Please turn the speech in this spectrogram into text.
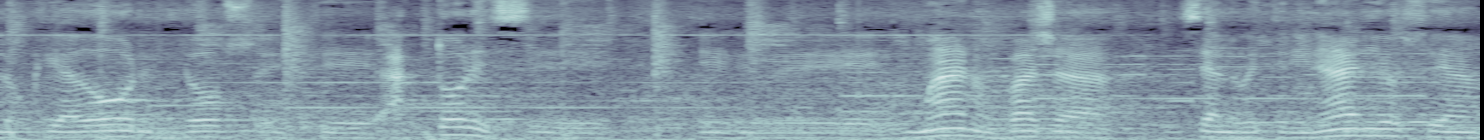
los creadores, los este, actores eh, eh, humanos, vaya, sean los veterinarios, sean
